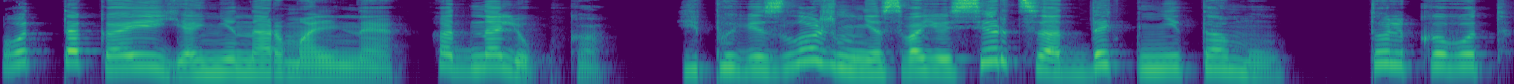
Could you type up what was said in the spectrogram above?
Вот такая я ненормальная, однолюбка. И повезло же мне свое сердце отдать не тому. Только вот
